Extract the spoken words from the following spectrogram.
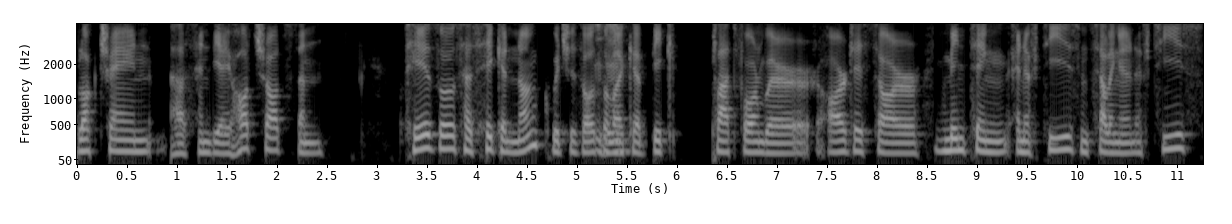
blockchain has NBA Top Shots, and Tezos has Hic et Nunc, which is also mm-hmm. like a big platform where artists are minting NFTs and selling NFTs.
